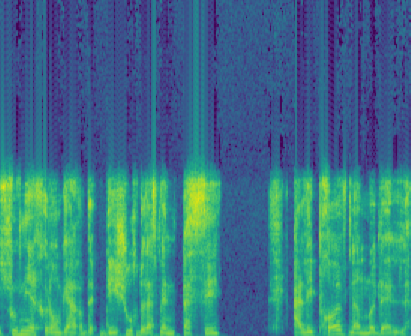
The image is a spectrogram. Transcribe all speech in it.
souvenir que l'on garde des jours de la semaine passée à l'épreuve d'un modèle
